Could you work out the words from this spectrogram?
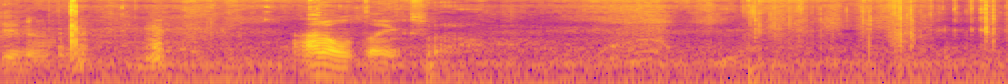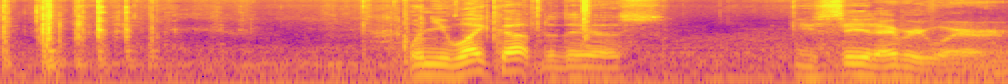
you know. I don't think so. When you wake up to this, you see it everywhere.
